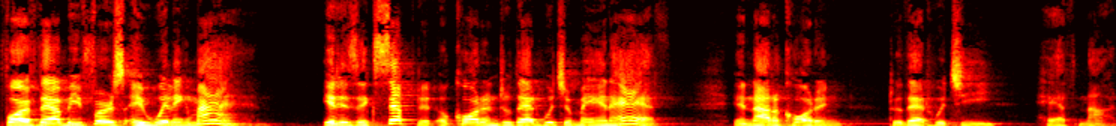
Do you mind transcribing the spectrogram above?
For if there be first a willing mind, it is accepted according to that which a man hath, and not according to that which he hath not.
